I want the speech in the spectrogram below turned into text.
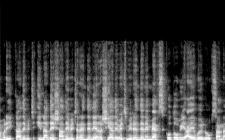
ਅਮਰੀਕਾ ਦੇ ਵਿੱਚ, ਇਹਨਾਂ ਦੇਸ਼ਾਂ ਦੇ ਵਿੱਚ ਰਹਿੰਦੇ ਨੇ, ਰਸ਼ੀਆ ਦੇ ਵਿੱਚ ਵੀ ਰਹਿੰਦੇ ਨੇ, ਮੈਕਸੀਕੋ ਤੋਂ ਵੀ ਆਏ ਹੋਏ ਲੋਕ ਸਨ।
